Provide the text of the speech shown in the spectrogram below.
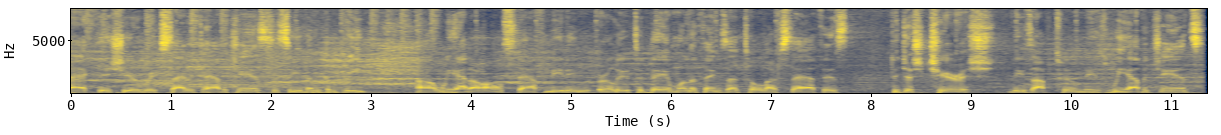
back this year. We're excited to have a chance to see them compete. Uh, we had our all staff meeting earlier today, and one of the things I told our staff is to just cherish these opportunities. We have a chance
